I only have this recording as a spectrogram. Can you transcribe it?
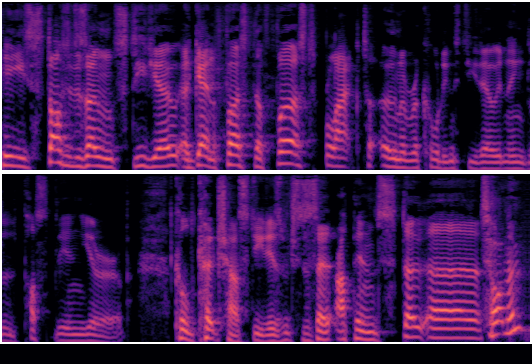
He started his own studio again. First, the first black to own a recording studio in England, possibly in Europe, called Coach House Studios, which is uh, up in Sto- uh, Tottenham.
